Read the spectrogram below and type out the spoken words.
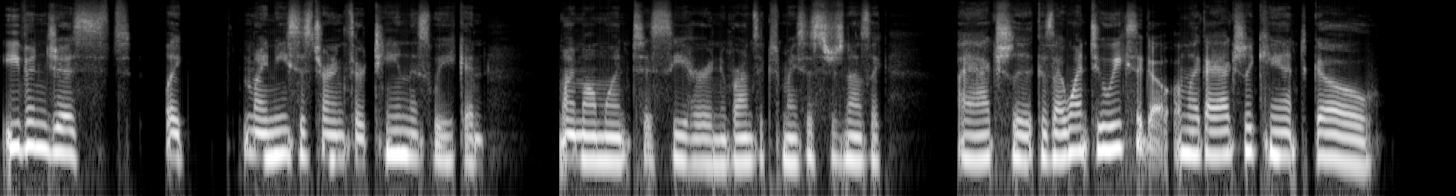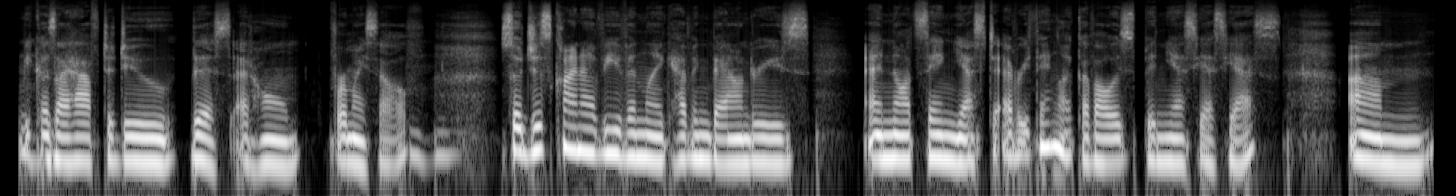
even just like my niece is turning 13 this week, and my mom went to see her in New Brunswick to my sister's, and I was like, I actually because I went two weeks ago. I'm like, I actually can't go because I have to do this at home for myself. Mhm. So just kind of even like having boundaries and not saying yes to everything. Like I've always been yes, yes, yes. Um,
